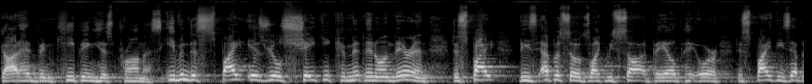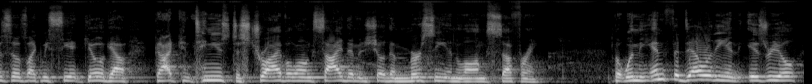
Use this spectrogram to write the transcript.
God had been keeping his promise, even despite Israel's shaky commitment on their end, despite these episodes like we saw at Baal Peor, despite these episodes like we see at Gilgal, God continues to strive alongside them and show them mercy and long suffering. But when the infidelity in Israel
